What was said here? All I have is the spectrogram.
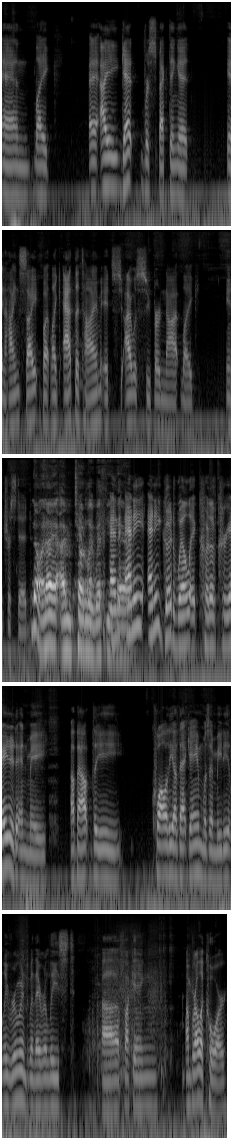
And like, I, get respecting it in hindsight, but like at the time, it's I was super not like interested. No, and I, I'm totally with you and there. any any goodwill it could have created in me about the quality of that game was immediately ruined when they released uh fucking Umbrella Corps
